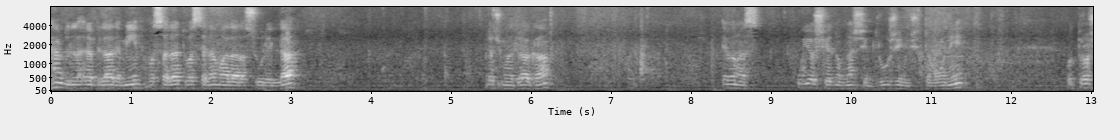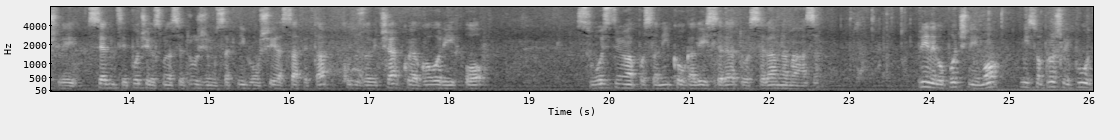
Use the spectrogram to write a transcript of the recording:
Alhamdulillah Rabbil Alamin, wassalatu wassalamu ala Rasulillah. Braću moja draga, evo nas u još jednom našem druženju čitaoni. Od prošle sedmice počeli smo da se družimo sa knjigom Šeha Safeta Kuduzovića koja govori o svojstvima poslanikov alaihi salatu wassalam namaza. Prije nego počnemo, mi smo prošli put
